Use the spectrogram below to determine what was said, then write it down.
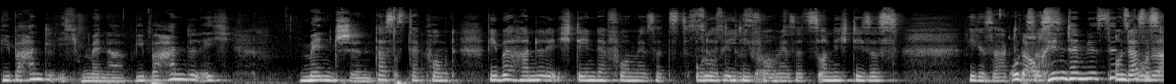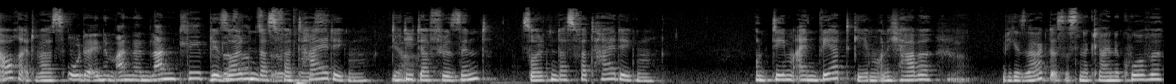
Wie behandle ich Männer? Wie behandle ich Menschen? Das ist der Punkt. Wie behandle ich den, der vor mir sitzt oder so die, die vor aus. mir sitzt und nicht dieses wie gesagt. Oder auch ist, hinter mir sitzt. Und das oder, ist auch etwas. Oder in einem anderen Land lebt. Wir sollten das irgendwas. verteidigen. Die, Ja. die dafür sind, sollten das verteidigen und dem einen Wert geben. Und ich habe, wie gesagt, es ist eine kleine Kurve,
